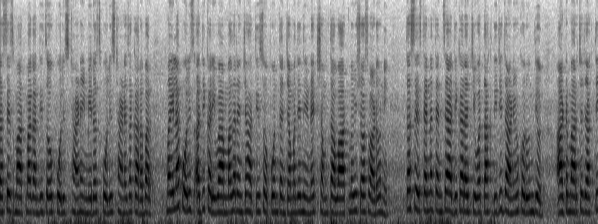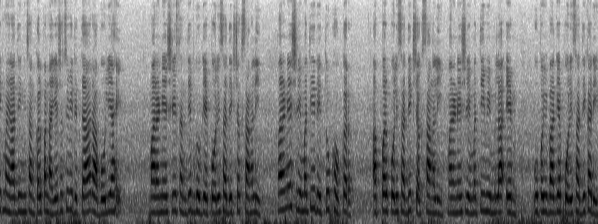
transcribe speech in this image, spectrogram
तसेच महात्मा गांधी चौक पोलीस ठाणे मिरज पोलीस ठाण्याचा कारभार महिला पोलीस अधिकारी व अंमलदार यांच्या हाती सोपवून त्यांच्यामध्ये निर्णय क्षमता व आत्मविश्वास वाढवणे तसेच त्यांना त्यांच्या अधिकाराची व ताकदीची जाणीव करून देऊन आठ मार्च जागतिक महिला दिन संकल्पना यशस्वीरित्या राबवली आहे. माननीय श्री संदीप घुगे पोलीस अधीक्षक सांगली. माननीय श्रीमती रितू खोकर अप्पर पोलीस अधीक्षक सांगली. माननीय श्रीमती विमला एम उपविभागीय पोलीस अधिकारी.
